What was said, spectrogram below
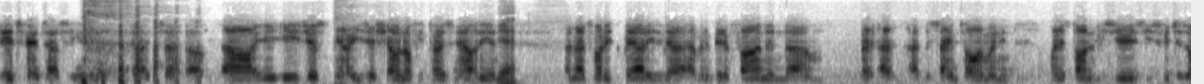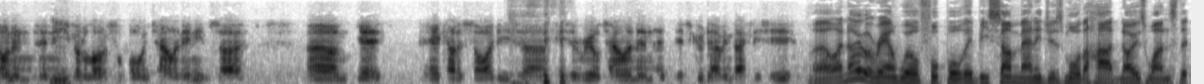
it's fantastic, isn't it? uh, he's just you know he's just showing off his personality, and yeah. and that's what it's about. He's about having a bit of fun, and um, but at, at the same time when when it's time to be serious, he switches on, and, and mm. he's got a lot of footballing talent in him. So um, yeah, haircut aside, he's uh, he's a real talent, and it's good to have him back this year. Well, I know around world football there'd be some managers, more the hard nosed ones, that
